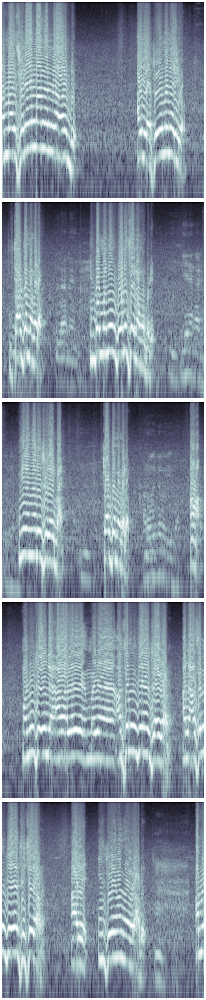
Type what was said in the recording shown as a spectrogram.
നമ്മളെ സുലൈമാൻ എന്ന ആളുണ്ട്. അറിയോ സുലൈമാൻ അറിയോ? ചാത്ത മകരം. മനു കോണിച്ചേന മൂപ്പര്. മീനങ്ങാടി സുലൈമാൻ. ചാത്തമംഗലം ആ മനു ചെയ്ത അത് അസം ചെയ്യുന്ന സേവാണ് അല്ല അസം ചെയ്യുന്ന ശിഷ്യരാണ്. ആര്? ഈ സുലൈമാൻ ആര്? അപ്പം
